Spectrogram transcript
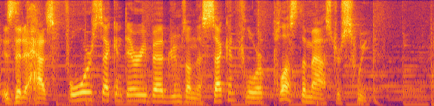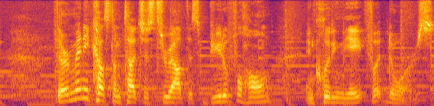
is that it has four secondary bedrooms on the second floor plus the master suite. There are many custom touches throughout this beautiful home, including the 8-foot doors.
